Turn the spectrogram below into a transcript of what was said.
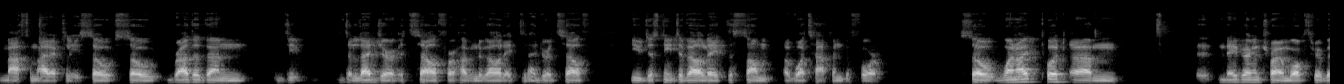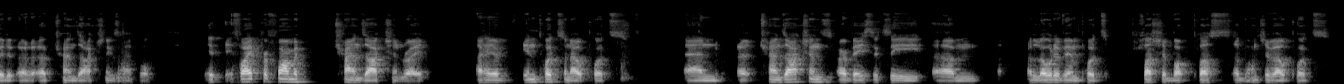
mathematically. So so rather than the the ledger itself or having to validate the ledger itself, you just need to validate the sum of what's happened before. So when I put, um, maybe I can try and walk through a bit of a, a transaction example. If, if I perform a transaction, right, I have inputs and outputs. And uh, transactions are basically um, a load of inputs plus a, plus a bunch of outputs.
